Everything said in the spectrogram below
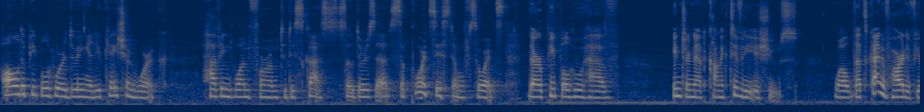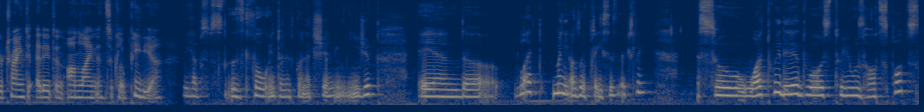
all the people who are doing education work, having one forum to discuss. So there's a support system of sorts. There are people who have internet connectivity issues. Well, that's kind of hard if you're trying to edit an online encyclopedia. We have slow internet connection in Egypt and uh, like many other places actually. So what we did was to use hotspots.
